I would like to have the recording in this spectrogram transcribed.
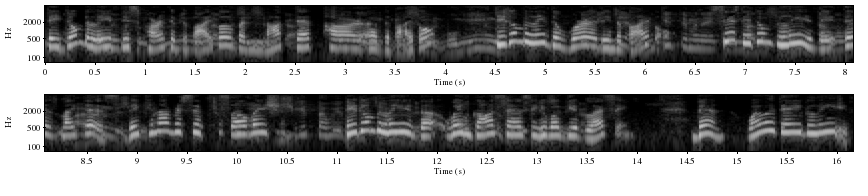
they don't believe this part of the Bible, but not that part of the Bible? They don't believe the word in the Bible. Since they don't believe it, like this, they cannot receive salvation. They don't believe that when God says He will give blessing. Then, why would they believe?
